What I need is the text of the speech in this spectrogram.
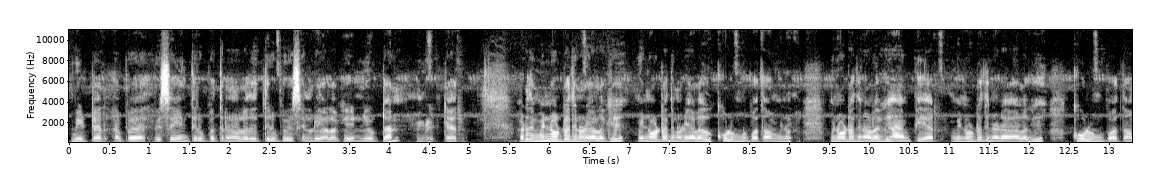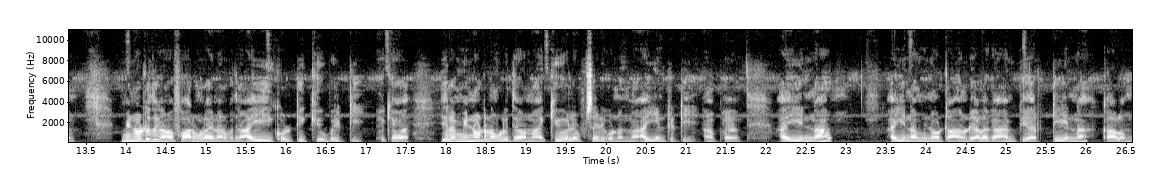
மீட்டர். அப்போ விசையின் திருப்புத்திறன் அல்லது திருப்பு விசையினுடைய அழகு நியூட்டன் மீட்டர். அடுத்து மின்னோட்டத்தினுடைய அழகு மின்னோட்டத்தினுடைய அழகு கூலும்னு பார்த்தோம். மின்னோ மின்னோட்டத்தின் அழகு ஆம்பியர் மின்னோட்டத்தினுடைய அழகு கூலும்னு பார்த்தோம். மின்னோட்டத்துக்கான ஃபார்முலா என்னென்னு பார்த்தீங்கன்னா I equal D Q by D ஓகேவா இதில் மின்னோட்டம் நம்மளுக்கு தேவைன்னா கியூவை லெஃப்ட் சைடு கொண்டு வந்தோம்னா ஐ இன்ட்டு டி அப்போ ஐன்னா ஐன்னா மின்னோட்டம் அதனுடைய அழகு ஆம்பியர் டீன்னா காலம்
